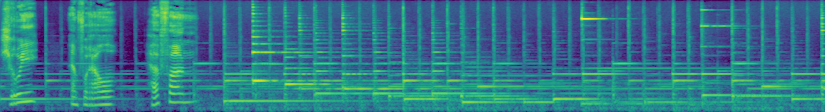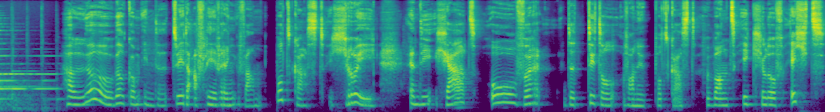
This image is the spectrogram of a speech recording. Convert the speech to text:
groei en vooral have fun. Hallo, welkom in de tweede aflevering van Podcast Groei. En die gaat over de titel van uw podcast. Want ik geloof echt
